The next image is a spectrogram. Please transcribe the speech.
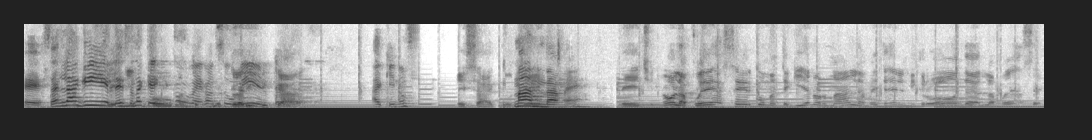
Esa es la ghee, esa es la que hay que comer, consumir. Aquí no Exacto. Mándame. De hecho, no, la puedes hacer con mantequilla normal, la metes en el microondas, la puedes hacer.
